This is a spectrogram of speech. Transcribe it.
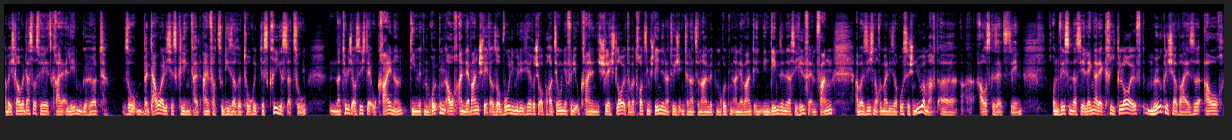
Aber ich glaube, das, was wir jetzt gerade erleben, gehört so bedauerlich es klingt, halt einfach zu dieser Rhetorik des Krieges dazu. Natürlich aus Sicht der Ukraine, die mit dem Rücken auch an der Wand steht. Also obwohl die militärische Operation ja für die Ukraine nicht schlecht läuft, aber trotzdem stehen sie natürlich international mit dem Rücken an der Wand, in, in dem Sinne, dass sie Hilfe empfangen, aber sich noch immer dieser russischen Übermacht äh, ausgesetzt sehen und wissen, dass je länger der Krieg läuft, möglicherweise auch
